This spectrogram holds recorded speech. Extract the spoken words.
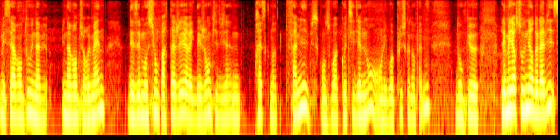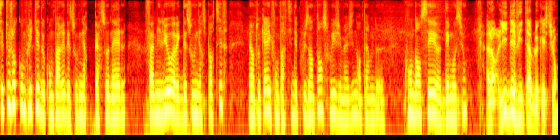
mais c'est avant tout une, une aventure humaine, des émotions partagées avec des gens qui deviennent presque notre famille, puisqu'on se voit quotidiennement, on les voit plus que nos familles. Donc euh, les meilleurs souvenirs de la vie, c'est toujours compliqué de comparer des souvenirs personnels, familiaux avec des souvenirs sportifs. Mais en tout cas, ils font partie des plus intenses, oui, j'imagine, en termes de condensé euh, d'émotions. Alors, l'inévitable question.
